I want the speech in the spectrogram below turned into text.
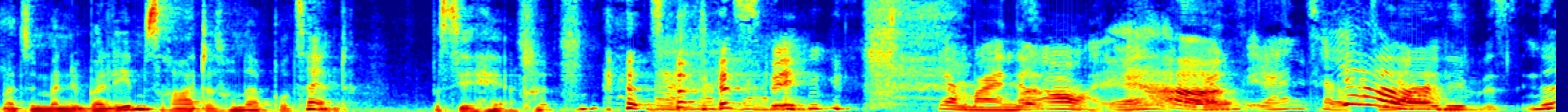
also meine Überlebensrate ist 100 Prozent bis hierher. Also deswegen. Ja, meine auch. Ja, ernsthaft. Ja, ja. Ne,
